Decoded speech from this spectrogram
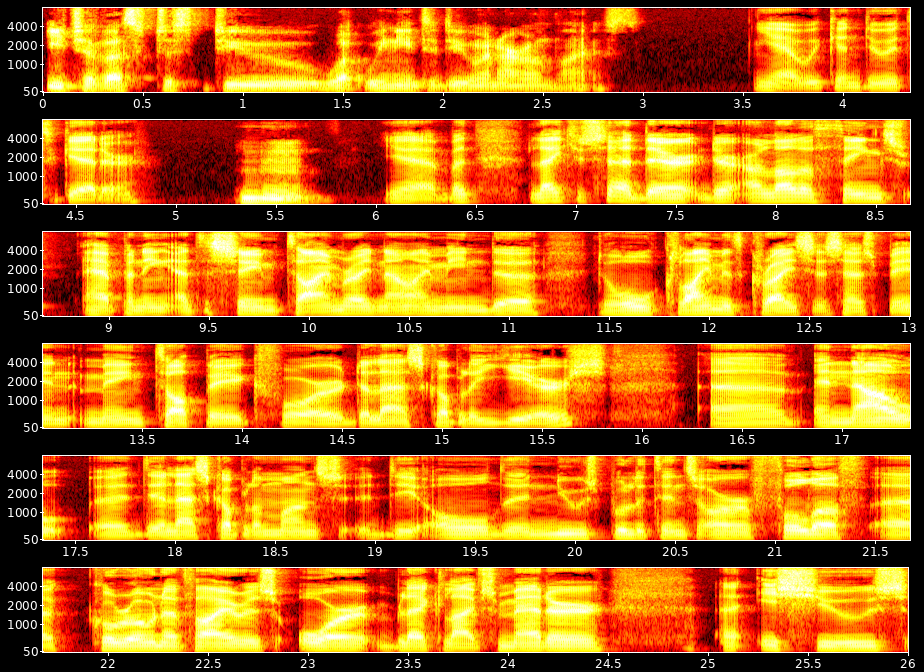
each of us just do what we need to do in our own lives. Yeah, we can do it together. Mm-hmm. Yeah, but like you said, there there are a lot of things happening at the same time right now. I mean, the the whole climate crisis has been main topic for the last couple of years, uh, and now uh, the last couple of months, the all the news bulletins are full of uh, coronavirus or Black Lives Matter uh, issues.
